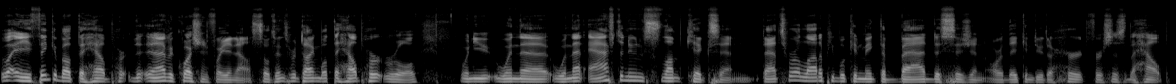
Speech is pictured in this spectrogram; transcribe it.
Well, and you think about the help, hurt, and I have a question for you now. So, since we're talking about the help hurt rule, when you when the when that afternoon slump kicks in, that's where a lot of people can make the bad decision, or they can do the hurt versus the help.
